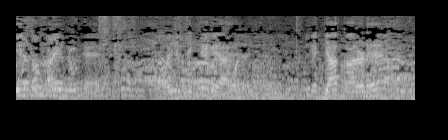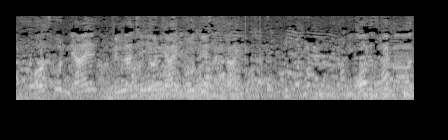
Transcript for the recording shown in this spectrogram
ये सुसाइड नोट है। और ये लिखे गया है कि क्या कारण है और उसको न्याय मिलना चाहिए और न्याय कौन दे सकता है। और उसके बाद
